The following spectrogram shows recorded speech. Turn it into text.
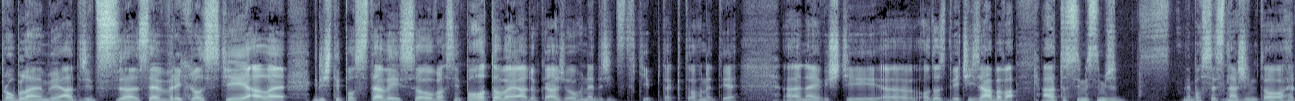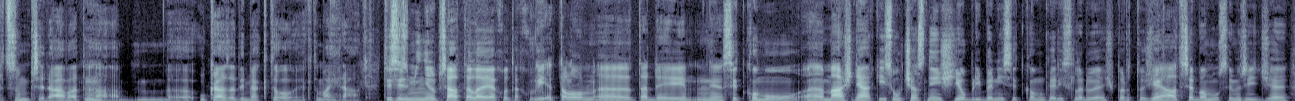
problém vyjádřit se v rychlosti, ale když ty postavy jsou vlastně pohotové a dokážou hned říct vtip, tak to hned je na jevišti o dost větší zábava. A to si myslím, že nebo se snažím to hercům předávat hmm. a mm, e, ukázat jim, jak to, jak to mají hrát. Ty jsi zmínil Přátelé jako takový etalon e, tady mm, sitcomu. E, máš nějaký současnější oblíbený sitcom, který sleduješ? Protože já třeba musím říct, že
